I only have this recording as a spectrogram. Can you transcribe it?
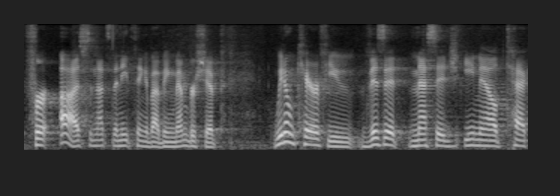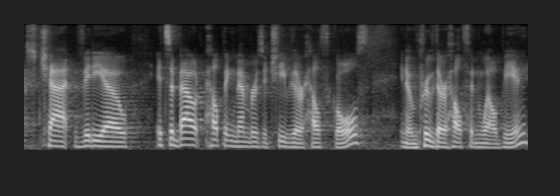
For us, and that's the neat thing about being membership, we don't care if you visit, message, email, text, chat, video. It's about helping members achieve their health goals, you know, improve their health and well-being.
